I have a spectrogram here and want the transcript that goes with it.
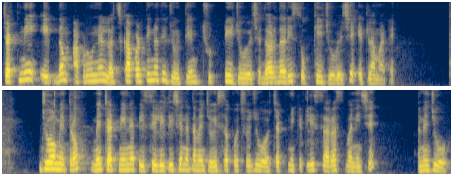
ચટણી એકદમ આપણને લચકા પડતી નથી જોઈતી, એમ છૂટી જોવે છે, દરદરી સૂકી જોવે છે એટલા માટે. જુઓ મિત્રો, મેં ચટણીને પીસી લીધી છે ને તમે જોઈ શકો છો, જુઓ ચટણી કેટલી સરસ બની છે. અને જુઓ,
